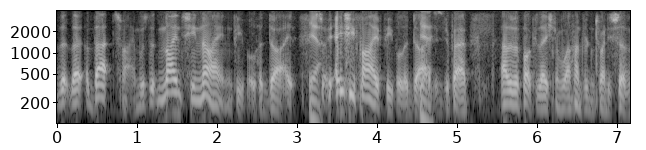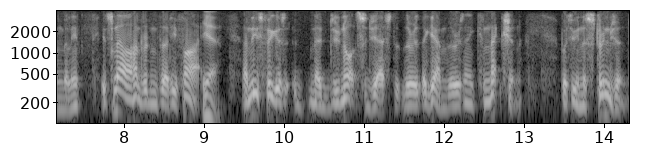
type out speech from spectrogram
that, that at that time was that 99 people had died. Yeah. So 85 people had died Yes. in Japan out of a population of 127 million. It's now 135. Yeah. And these figures you know, do not suggest that there is, again, there is any connection between a stringent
